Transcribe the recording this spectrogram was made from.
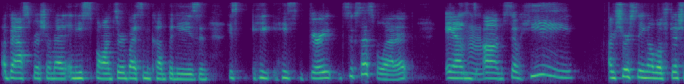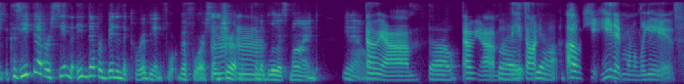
a bass fisherman, and he's sponsored by some companies, and he's he he's very successful at it. And Mhm. um, so he, I'm sure, seeing all those fishes because he'd never seen that. He'd never been in the Caribbean for, before, so I'm sure it kind of blew his mind. You know. Oh yeah. So, Oh yeah. he thought. yeah, Oh, he he didn't want to leave.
